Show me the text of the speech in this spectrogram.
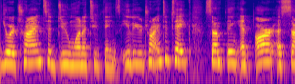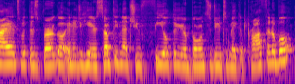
you're trying to do one of two things. Either you're trying to take something, an art, a science with this Virgo energy here, something that you feel through your bones to do to make it profitable,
